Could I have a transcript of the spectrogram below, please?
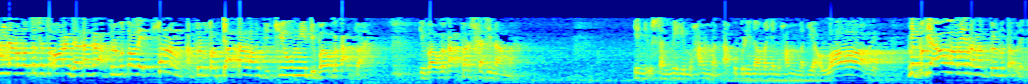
Aminah mengutus seseorang datang ke Abdul Muthalib. Senang Abdul Muthalib datang langsung diciumi, dibawa ke Ka'bah. Dibawa ke Ka'bah dikasih nama. Ini usammihi Muhammad. Aku beri namanya Muhammad. Ya Allah. Nyebut ya Allah memang Abdul Muthalib.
